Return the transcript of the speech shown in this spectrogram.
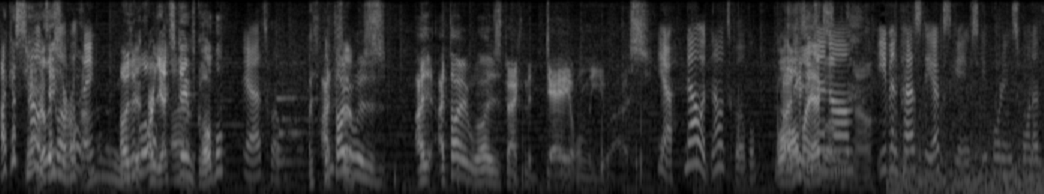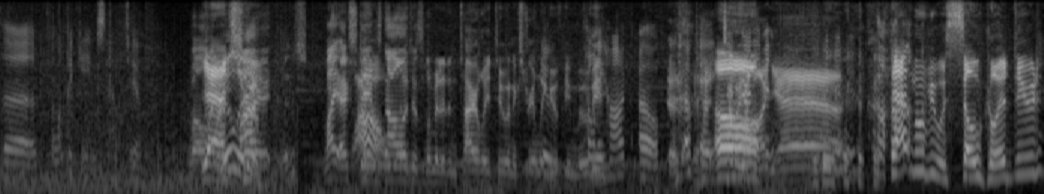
I guess yeah. No, I it's a you're global thing. Oh, is it global? Are the X All Games global? Yeah, it's global. I, I thought so. it was. I, I thought it was back in the day only U.S. Yeah, now it now it's global. Well, I all my X. And, global um, now. Even past the X Games, skateboarding's one of the Olympic games now too. Well, Yeah, really- true. It is? My X Wow. Games knowledge is limited entirely to an extremely Who, goofy movie. Tony Hawk. Oh, okay. Oh. Tony Not Hawk, even- yeah. that movie was so good, dude.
